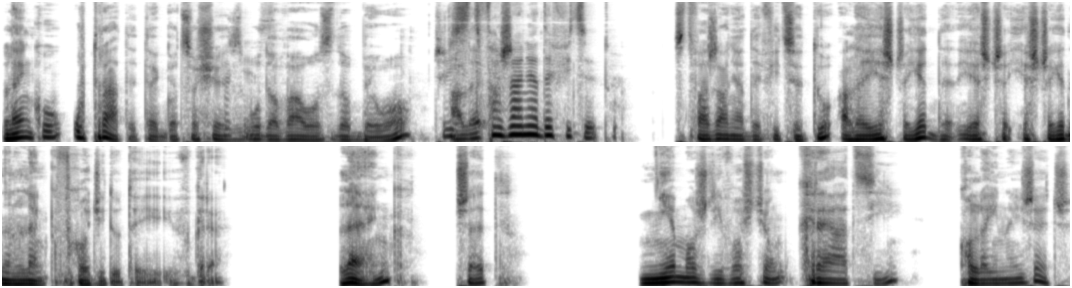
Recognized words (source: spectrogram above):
Lęku utraty tego, co się tak zbudowało, zdobyło. Czyli ale stwarzania deficytu. Stwarzania deficytu, ale jeszcze jeden, jeszcze, jeszcze jeden lęk wchodzi tutaj w grę. Lęk przed niemożliwością kreacji kolejnej rzeczy.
